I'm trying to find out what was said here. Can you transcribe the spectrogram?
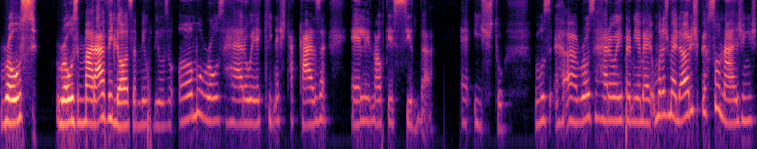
Rose Rose maravilhosa, meu Deus, eu amo Rose Hathaway aqui nesta casa, ela é enaltecida. É isto. Rose, a Rose Hathaway, para mim, é uma das melhores personagens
